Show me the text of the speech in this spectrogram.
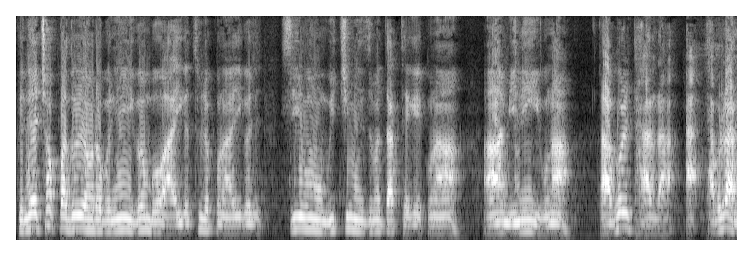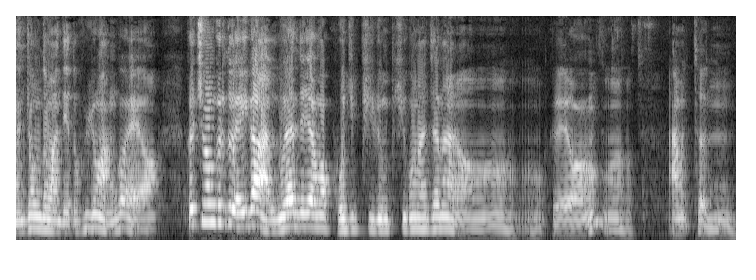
근데 척 봐도 여러분이 이거 뭐, 아, 이거 틀렸구나. 이거 C면 위치 민스면 딱 되겠구나. 아, 미닝이구나. 답을 다, 나- 아, 답을 아는 정도만 돼도 훌륭한 거예요. 그렇지만 그래도 안 되냐, 막 고집 피면 피곤하잖아요. 어, 그래요. 어. 아무튼.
